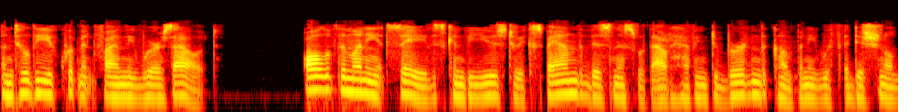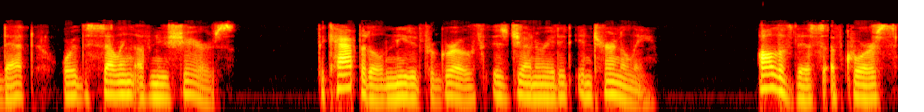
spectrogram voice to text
until the equipment finally wears out. All of the money it saves can be used to expand the business without having to burden the company with additional debt or the selling of new shares. The capital needed for growth is generated internally. All of this, of course,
